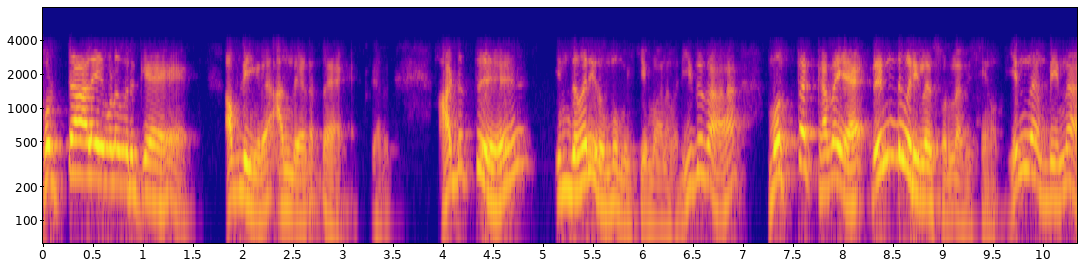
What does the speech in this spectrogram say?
தொட்டாலே இவ்வளவு இருக்கே? அப்படிங்கிற அந்த இடத்த இருக்காரு. அடுத்து இந்த வரி ரொம்ப முக்கியமான வரி. இதுதான் மொத்த கதையை ரெண்டு வரியில சொன்ன விஷயம். என்ன அப்படின்னா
